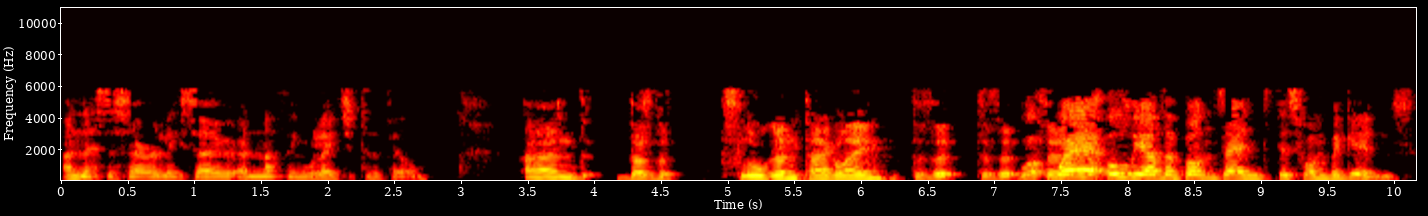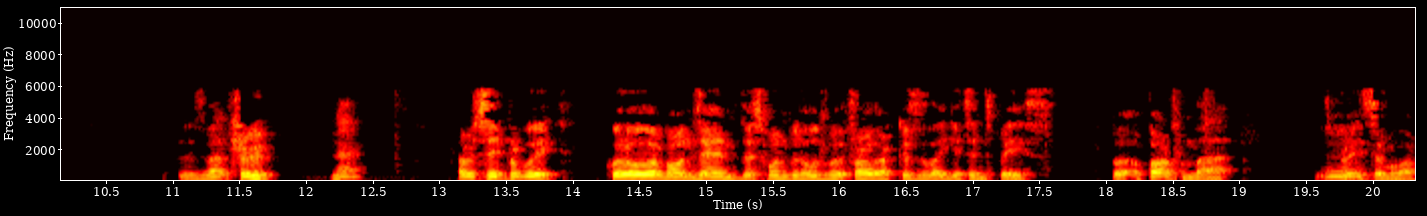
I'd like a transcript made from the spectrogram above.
unnecessarily so, and nothing related to the film. And does the slogan tagline? Does it? Does it? What, uh, where all the other bonds end, this one begins. is that true? No. I would say probably where all our bonds end. This one goes a little bit further because like it's in space. But apart from that, it's Mm. pretty similar.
